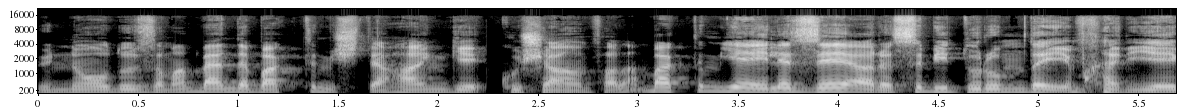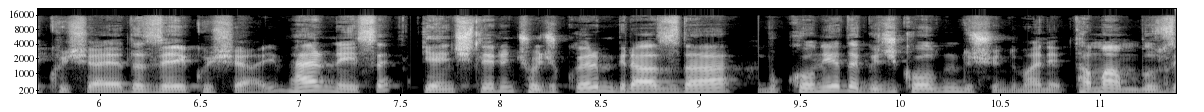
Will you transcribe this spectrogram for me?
ünlü olduğu zaman ben de baktım işte hangi kuşağın falan. Baktım Y ile Z arası bir durumdayım. Hani Y kuşağı ya da Z kuşağıyım. Her neyse gençlerin, çocukların biraz daha bu konuya da gıcık olduğunu düşündüm. Hani tamam bu Z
